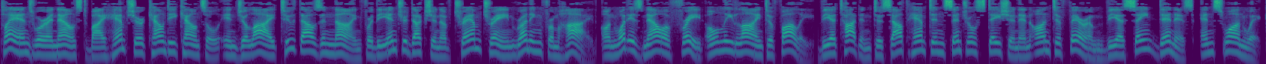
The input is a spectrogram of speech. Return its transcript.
Plans were announced by Hampshire County Council in July 2009 for the introduction of tram train running from Hythe on what is now a freight-only line to Fawley via Totton to Southampton Central Station and on to Fareham via St Denys, and Swanwick.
